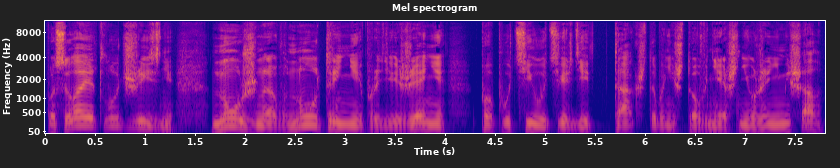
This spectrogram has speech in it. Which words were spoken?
посылает луч жизни. Нужно внутреннее продвижение по пути утвердить так, чтобы ничто внешнее уже не мешало.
